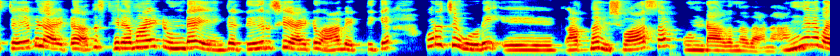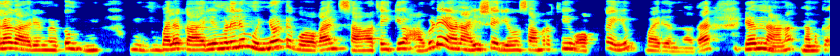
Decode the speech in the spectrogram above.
സ്റ്റേബിൾ ആയിട്ട് അത് സ്ഥിരമായിട്ടുണ്ട് എങ്കിൽ തീർച്ചയായിട്ടും ആ വ്യക്തിക്ക് കുറച്ചുകൂടി ആത്മവിശ്വാസം ഉണ്ടാകുന്നതാണ്. അങ്ങനെ പല കാര്യങ്ങൾക്കും പല കാര്യങ്ങളിലും മുന്നോട്ട് പോകാൻ സാധിക്കും. അവിടെയാണ് ഐശ്വര്യവും സമൃദ്ധിയും ഒക്കെയും വരുന്നത് എന്നാണ് നമുക്ക്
